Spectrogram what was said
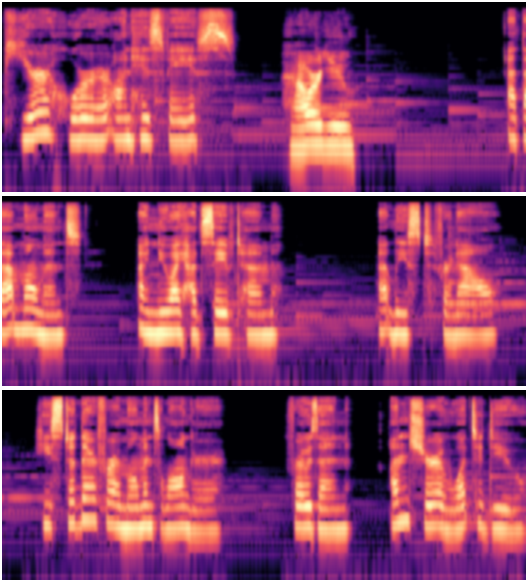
pure horror on his face. How are you? At that moment, I knew I had saved him. At least for now. He stood there for a moment longer, frozen, unsure of what to do.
